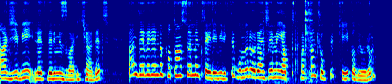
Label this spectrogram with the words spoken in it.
RGB ledlerimiz var 2 adet. Ben devrelerimde potansiyometre ile birlikte bunları öğrencilerime yaptırmaktan çok büyük keyif alıyorum.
